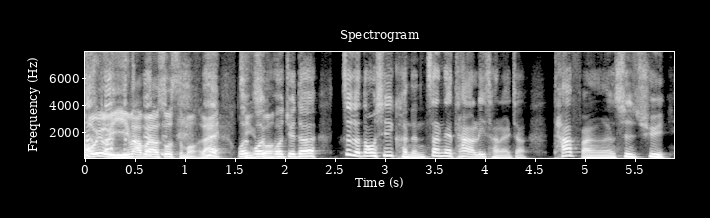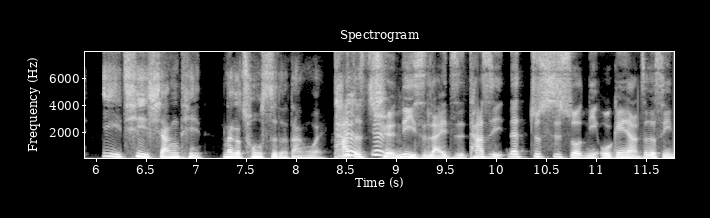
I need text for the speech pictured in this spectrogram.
侯友谊 嘛，不知道说什么。来，我。我我觉得这个东西可能站在他的立场来讲，他反而是去义气相挺那个出事的单位。他的权利是来自，他是那就是说，你我跟你讲，这个事情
